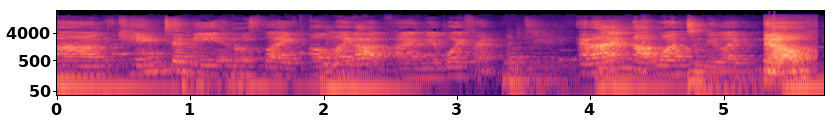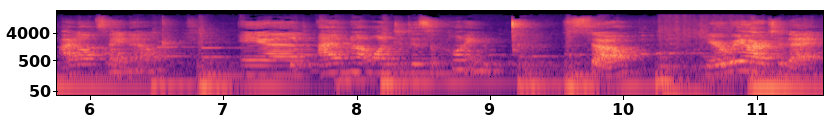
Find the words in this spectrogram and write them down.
um, came to me and was like, oh my god, find me a boyfriend. And I'm not one to be like, no. I don't say no. And I'm not one to disappoint. So, here we are today,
